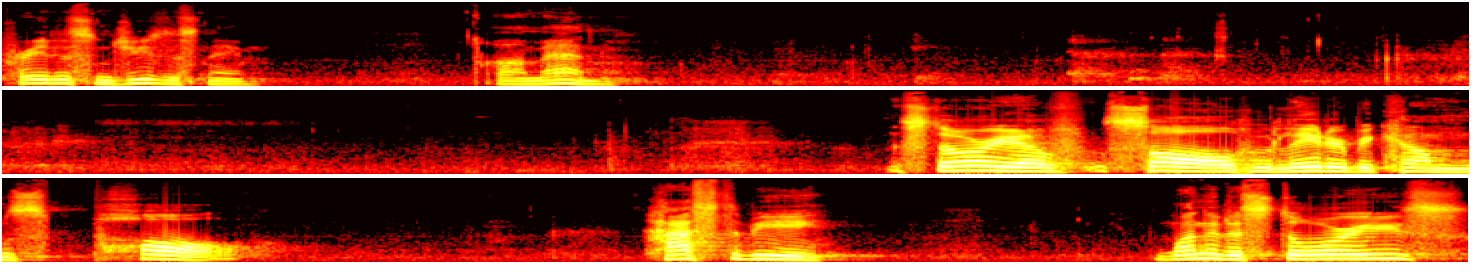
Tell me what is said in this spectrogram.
pray this in Jesus' name. Amen. The story of Saul, who later becomes Paul, has to be one of the stories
